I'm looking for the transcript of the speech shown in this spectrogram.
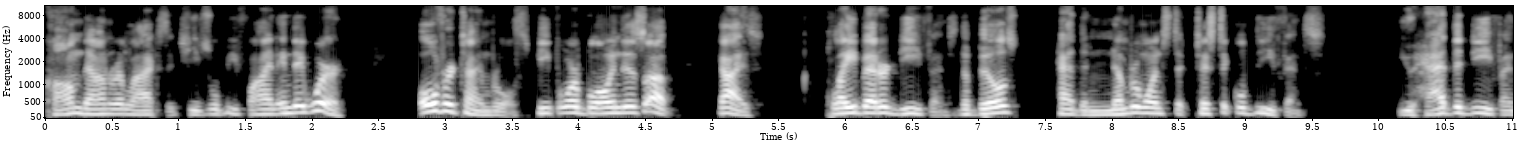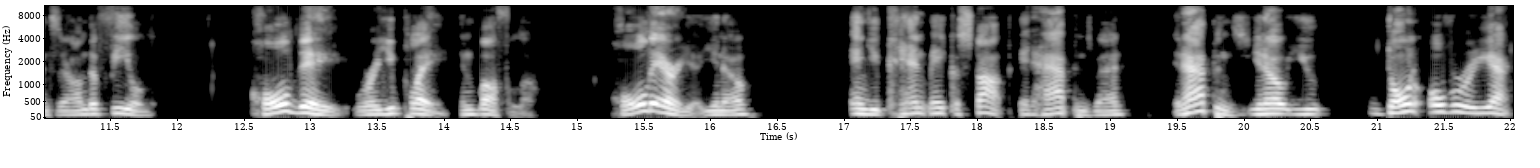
Calm down, relax. The Chiefs will be fine. And they were overtime rules. People were blowing this up. Guys, play better defense. The Bills had the number one statistical defense. You had the defense there on the field. Cold day where you play in Buffalo, cold area, you know, and you can't make a stop. It happens, man. It happens. You know, you don't overreact.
